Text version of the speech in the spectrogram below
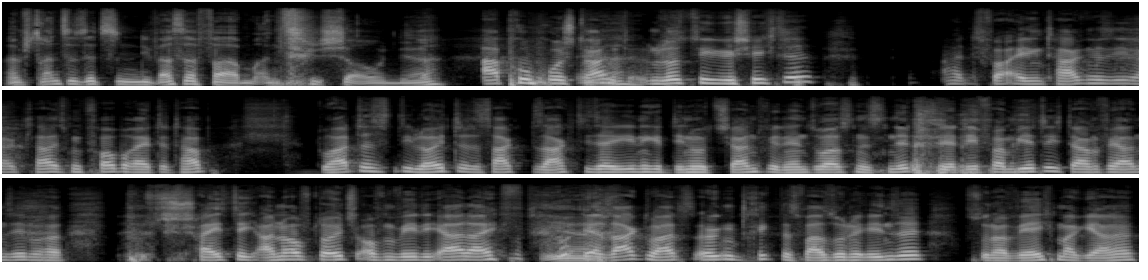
Am Strand zu sitzen und die Wasserfarben anzuschauen, ja. Apropos Strand, Ja. eine lustige Geschichte. Hatte ich vor einigen Tagen gesehen, na klar, als ich mich vorbereitet habe. Du hattest die Leute, das sagt, sagt dieserjenige Denunziant, wir nennen sowas eine Snitch, der diffamiert dich da im Fernsehen oder scheißt dich an auf Deutsch auf dem WDR live. Der sagt, du hattest irgendeinen Trick, das war so eine Insel, auf so einer wäre ich mal gerne.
